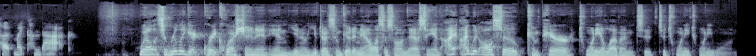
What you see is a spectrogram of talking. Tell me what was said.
cut might come back? Well, it's a really good, great question, and, and you know you've done some good analysis on this. And I, I would also compare 2011 to, to 2021.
